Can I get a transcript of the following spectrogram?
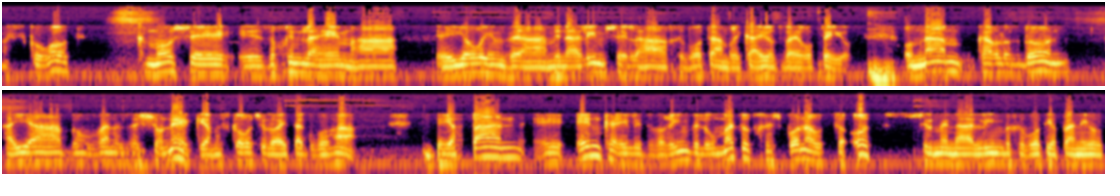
משכורות כמו שזוכים להם היו"רים והמנהלים של החברות האמריקאיות והאירופאיות. אמנם קרלוס גון היה במובן הזה שונה, כי המשכורת שלו הייתה גבוהה. ביפן אה, אין כאלה דברים, ולעומת זאת חשבון ההוצאות של מנהלים בחברות יפניות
